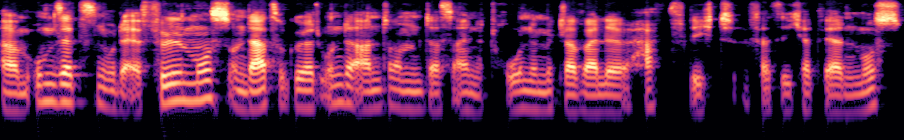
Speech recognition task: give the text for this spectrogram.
ähm, umsetzen oder erfüllen muss. Und dazu gehört unter anderem, dass eine Drohne mittlerweile haftpflichtversichert werden muss.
